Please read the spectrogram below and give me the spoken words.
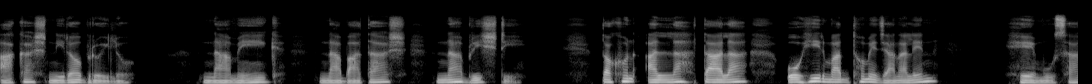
আকাশ নীরব রইল, না মেঘ, না বাতাস, না বৃষ্টি। তখন আল্লাহ তালা ওহির মাধ্যমে জানালেন, হে মুসা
